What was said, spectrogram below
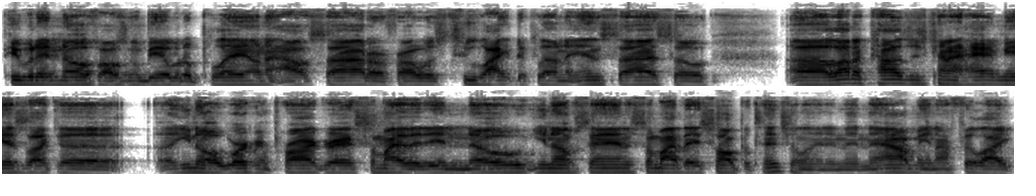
people didn't know if I was going to be able to play on the outside or if I was too light to play on the inside. So uh, a lot of colleges kind of had me as like a, a, you know, a work in progress, somebody that didn't know, you know what I'm saying? Somebody they saw potential in. And then now, I mean, I feel like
